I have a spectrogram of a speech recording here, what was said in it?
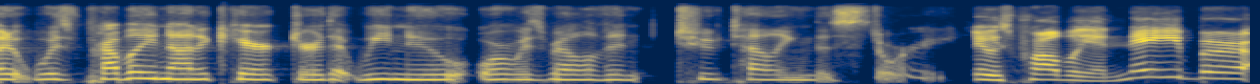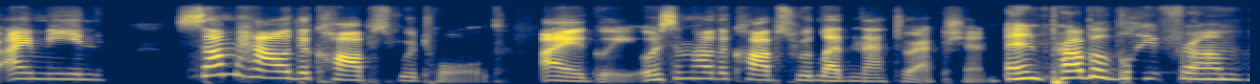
but it was probably not a character that we knew or was relevant to telling this story It was probably a neighbor. I mean, somehow the cops were told. I agree. Or somehow the cops were led in that direction. and probably from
